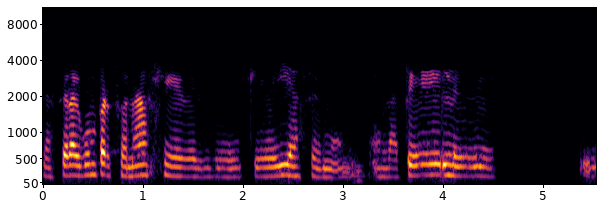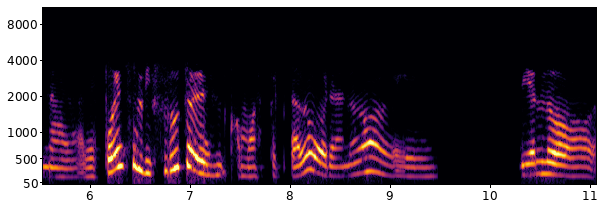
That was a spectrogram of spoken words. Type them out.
de hacer algún personaje del de, que veías en, la tele y nada. Después el disfrute de- como espectadora no Eh, viendo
